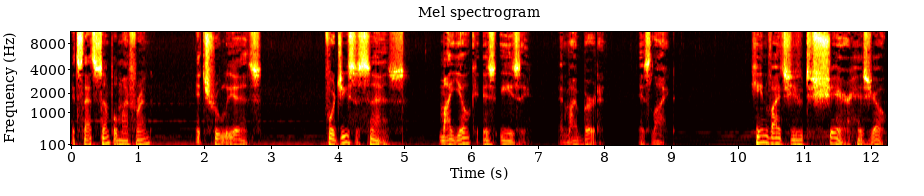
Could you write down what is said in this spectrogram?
It's that simple, my friend. It truly is. For Jesus says, My yoke is easy and my burden is light. He invites you to share his yoke,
